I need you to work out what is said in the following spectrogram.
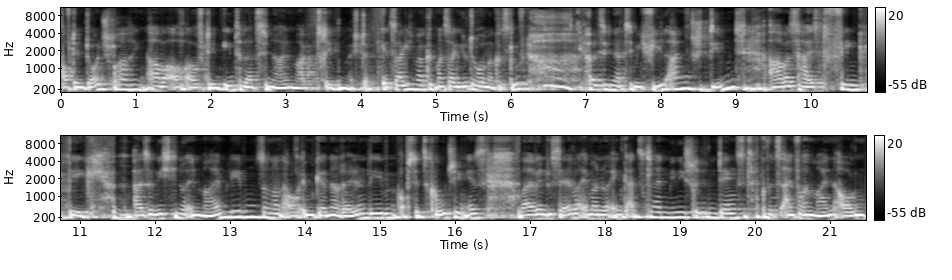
auf den deutschsprachigen, aber auch auf den internationalen Markt treten möchte. Jetzt sage ich mal, könnte man sagen, Jutta, hol mal kurz Luft. Hört sich nach ziemlich viel an, stimmt, aber es heißt Think Big. Also nicht nur in meinem Leben, sondern auch im generellen Leben, ob es jetzt Coaching ist, weil wenn du selber immer nur in ganz kleinen Minischritten denkst, wird es einfach in meinen Augen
